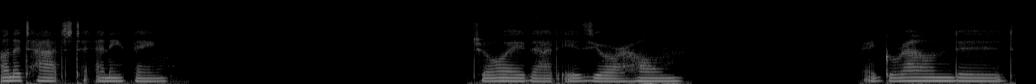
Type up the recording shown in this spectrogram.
unattached to anything. Joy that is your home. A grounded,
